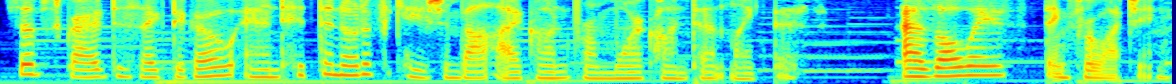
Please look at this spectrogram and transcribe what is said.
Subscribe to Psych2Go and hit the notification bell icon for more content like this. As always, thanks for watching.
